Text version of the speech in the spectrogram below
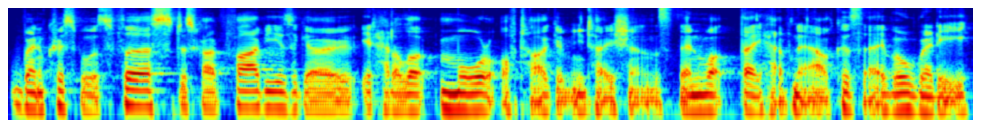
when CRISPR was first described five years ago, it had a lot more off-target mutations than what they have now because they've already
